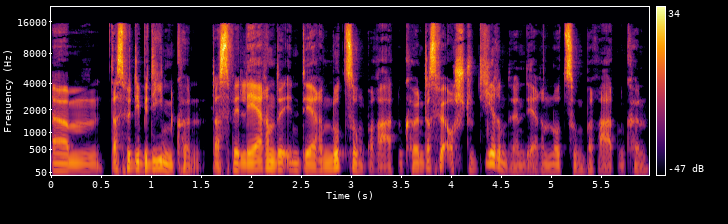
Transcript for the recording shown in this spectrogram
ähm, dass wir die bedienen können, dass wir Lehrende in deren Nutzung beraten können, dass wir auch Studierende in deren Nutzung beraten können.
